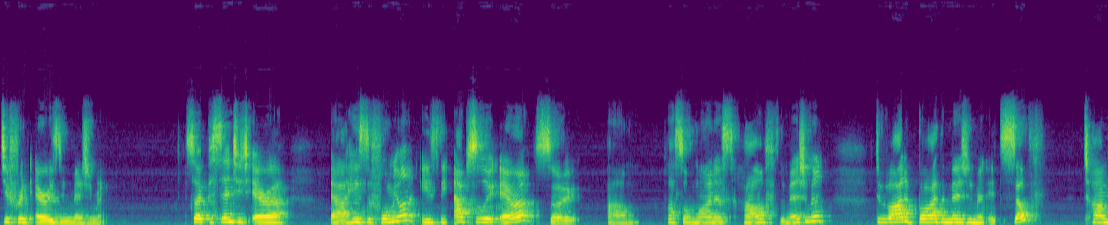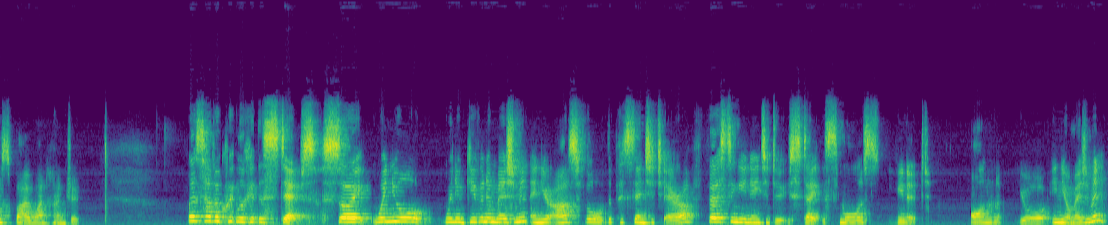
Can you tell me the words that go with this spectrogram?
different errors in measurement. So percentage error, uh, here's the formula, is the absolute error, so um, plus or minus half the measurement, divided by the measurement itself, times by 100. Let's have a quick look at the steps. So when you're when you're given a measurement and you're asked for the percentage error, first thing you need to do is state the smallest unit on your in your measurement.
